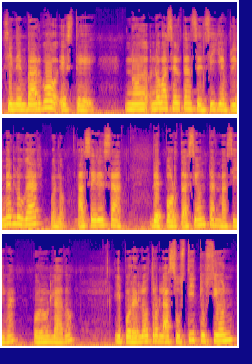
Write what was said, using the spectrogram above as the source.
Sin embargo, este no, no va a ser tan sencillo. En primer lugar, bueno, hacer esa deportación tan masiva, por un lado, y por el otro, la sustitución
